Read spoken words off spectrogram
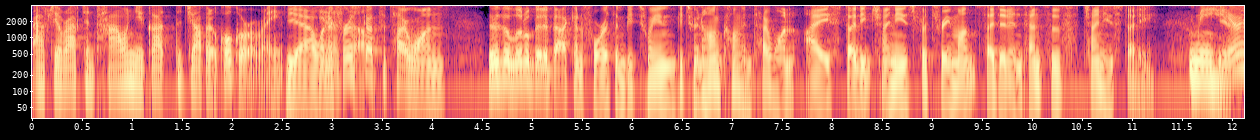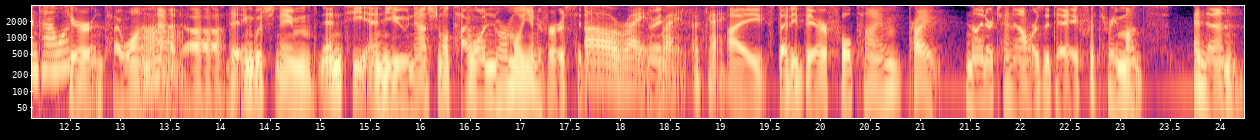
after you arrived in Taiwan, you got the job at Gogoro, right? Yeah. When yeah, I first so. got to Taiwan, there was a little bit of back and forth in between between Hong Kong and Taiwan. I studied Chinese for three months. I did intensive Chinese study. Mean here, here in Taiwan? Here in Taiwan oh. at uh, the English name NTNU, National Taiwan Normal University. Oh, right, right. right. Okay. I studied there full time, probably nine or 10 hours a day for three months. And then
